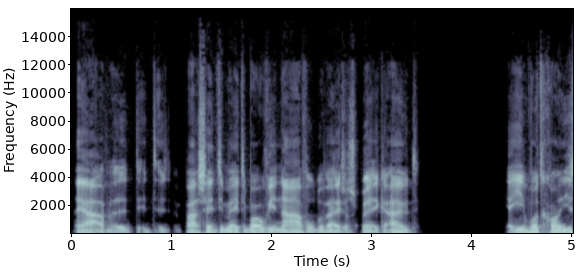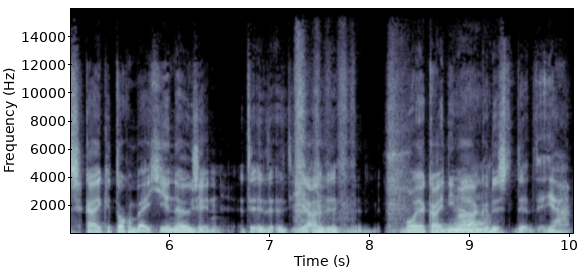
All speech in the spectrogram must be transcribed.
nou ja, het- een paar centimeter boven je navel, bij wijze van spreken, uit. Ja, je wordt gewoon, je, ze kijken toch een beetje je neus in. Het, het, het- ja, mooier kan je het niet Ja. maken. Dus de- de- ja.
